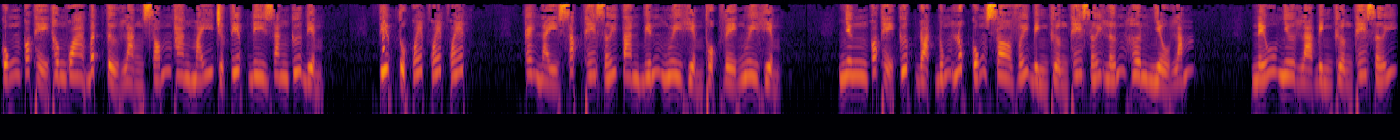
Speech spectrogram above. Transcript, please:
Cũng có thể thông qua bất tử làng xóm thang máy trực tiếp đi răng cứ điểm. Tiếp tục quét quét quét. Cái này sắp thế giới tan biến nguy hiểm thuộc về nguy hiểm nhưng có thể cướp đoạt đúng lúc cũng so với bình thường thế giới lớn hơn nhiều lắm. Nếu như là bình thường thế giới,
